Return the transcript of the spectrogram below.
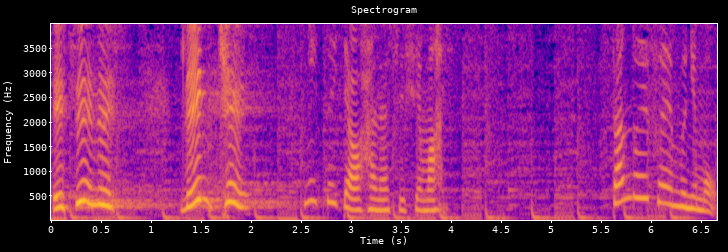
SNS 連携。についてお話しします。スタンド FM にも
